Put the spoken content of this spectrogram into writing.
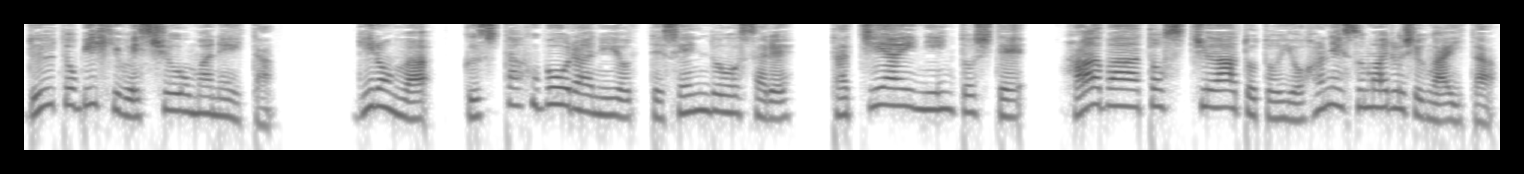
ルート・ビヒウェッシュを招いた。議論は、グスタフ・ボーラーによって先導され、立ち会い人として、ハーバート・スチュアートとヨハネス・マルシュがいた。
